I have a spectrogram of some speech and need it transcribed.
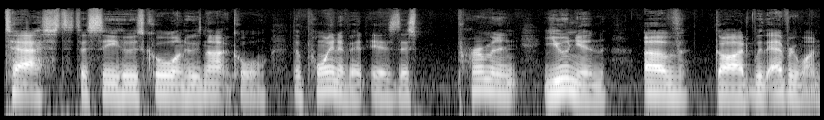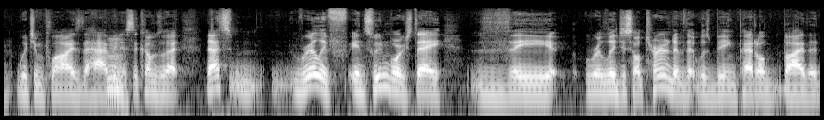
test to see who's cool and who's not cool. The point of it is this permanent union of God with everyone, which implies the happiness Mm. that comes with that. That's really, in Swedenborg's day, the religious alternative that was being peddled by the,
